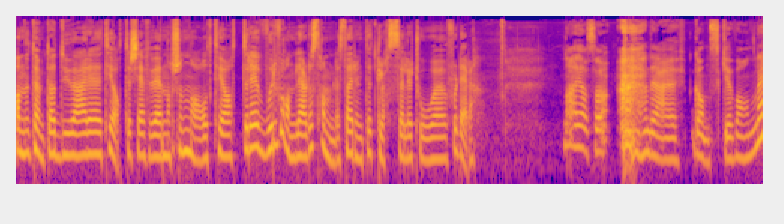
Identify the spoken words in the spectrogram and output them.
Hanne Tømta, du er teatersjef ved Nationaltheatret. Hvor vanlig er det å samle seg rundt et glass eller to eh, for dere? Nei, altså det er ganske vanlig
